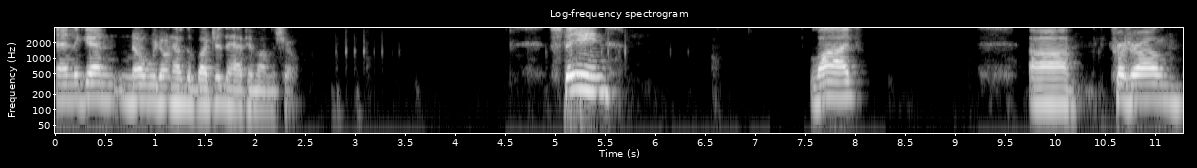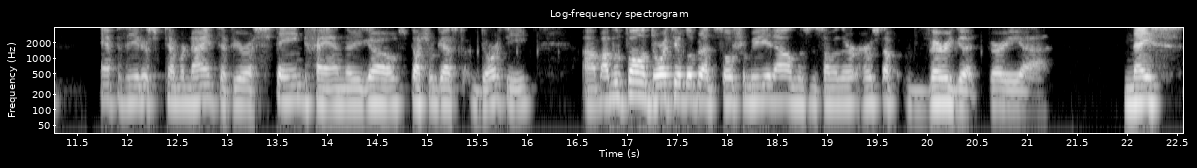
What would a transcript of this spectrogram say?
And again, no, we don't have the budget to have him on the show. Staind live. Uh, Treasure Island Amphitheater, September 9th. If you're a Staind fan, there you go. Special guest Dorothy. Um, I've been following Dorothy a little bit on social media now and listen to some of their, her stuff. Very good. Very uh, nice,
